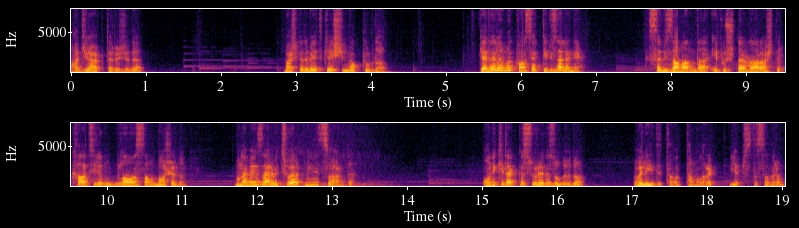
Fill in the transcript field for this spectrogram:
Acayip derecede. Başka da bir etkileşim yok burada. Genel ama konsepti güzel hani. Kısa bir zamanda ipuçlarını araştır, katili bul, bulamazsan başa dön. Buna benzer bir 12 minutes vardı. 12 dakika süreniz oluyordu. Öyleydi tam, tam olarak yapısı da sanırım.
